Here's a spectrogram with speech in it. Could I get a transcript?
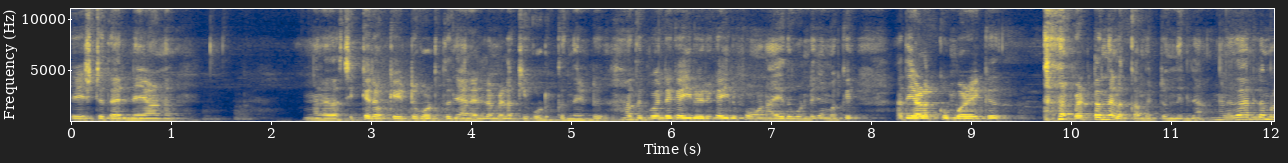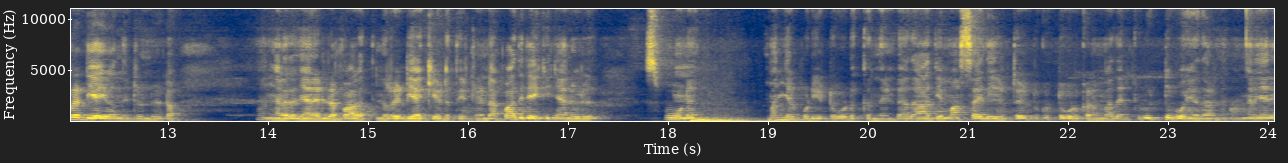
ടേസ്റ്റ് തന്നെയാണ്. അങ്ങനെ ചിക്കനൊക്കെ ഇട്ട് കൊടുത്ത് ഞാനെല്ലാം ഇളക്കി കൊടുക്കുന്നുണ്ട്. അതിപ്പോൾ എന്റെ കയ്യിലൊരു കയ്യിൽ ഫോൺ ആയതുകൊണ്ട് നമുക്ക് അത് ഇളക്കുമ്പോഴേക്ക് പെട്ടെന്ന് ഇളക്കാൻ പറ്റുന്നില്ല. അങ്ങനെ അതെല്ലാം റെഡിയായി വന്നിട്ടുണ്ട് കേട്ടോ. അങ്ങനെ ഞാനെല്ലാം പാകത്തിന് റെഡിയാക്കി എടുത്തിട്ടുണ്ട്. അപ്പോൾ അതിലേക്ക് ഞാനൊരു സ്പൂണ് മഞ്ഞൾപ്പൊടി ഇട്ട് കൊടുക്കുന്നുണ്ട്. അത് ആദ്യം മസാലയിട്ട് ഇട്ട് കൊടുക്കണം. അതെനിക്ക് വിട്ടുപോയതാണ്. അങ്ങനെ ഞാൻ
